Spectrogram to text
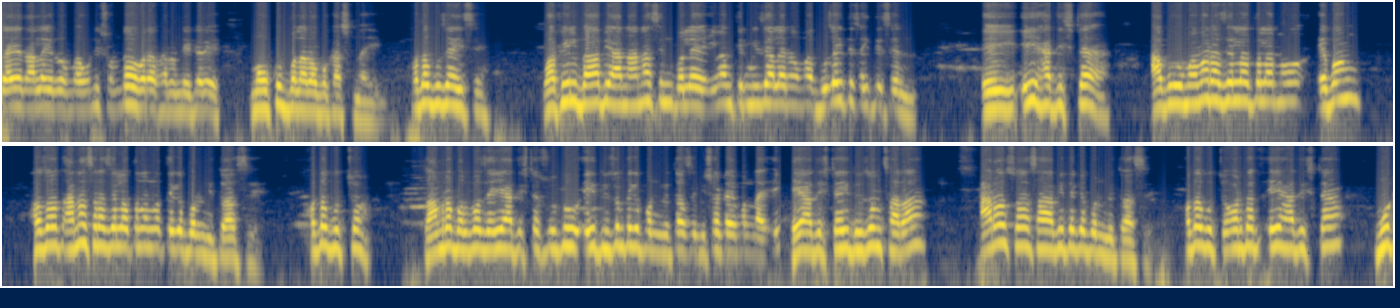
জায়েদ আলাই রহমা, উনি সন্দেহ করার কারণে এটারে মৌকুব বলার অবকাশ নাই। কথা বুঝে আইছে ওয়াফিল বাবি আন আনাসিন বলে ইমাম তিরমিজি আলাই রহমা বুঝাইতে চাইতেছেন, এই এই হাদিসটা আবু মামা রাজিয়াল্লাহু তাআলা আনহু এবং হযরত আনাস তাআলা থেকে বর্ণিত আছে। কথা বুঝছ? তো আমরা বলব যে এই হাদিসটা শুধু এই দুজন থেকে বর্ণিত আছে, বিষয়টা এমন নাই। এই হাদিসটা এই দুইজন ছাড়া আরও ছয় সাহাবী থেকে বর্ণিত আছে। কথা বুঝছ? অর্থাৎ এই হাদিসটা মোট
